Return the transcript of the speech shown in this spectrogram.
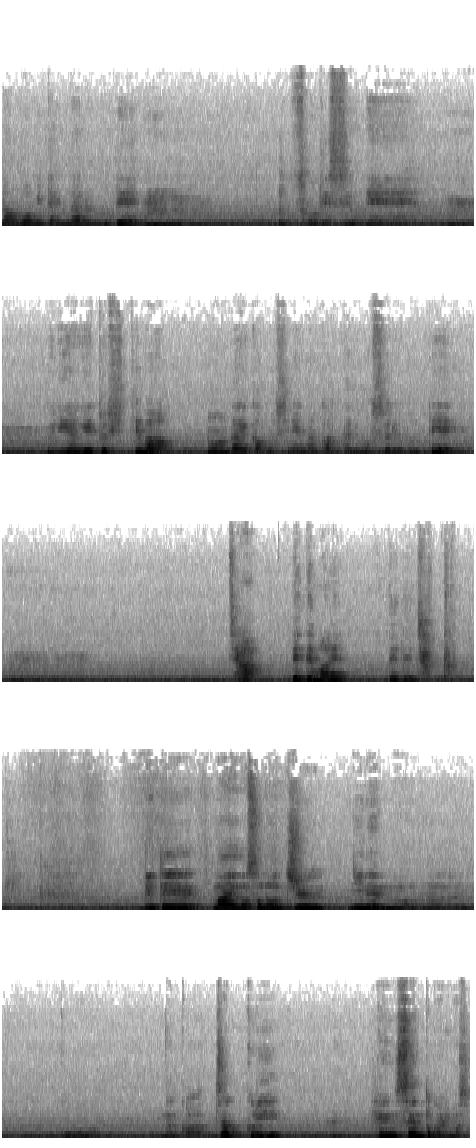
なんぼみたいになるのでうんそうですよね。うん。売り上げとしては問題かもしれなかったりもするのでじゃあ出て前って出ちゃった。出て前のその12年のうん。こうなんかざっくり変遷とかあります？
